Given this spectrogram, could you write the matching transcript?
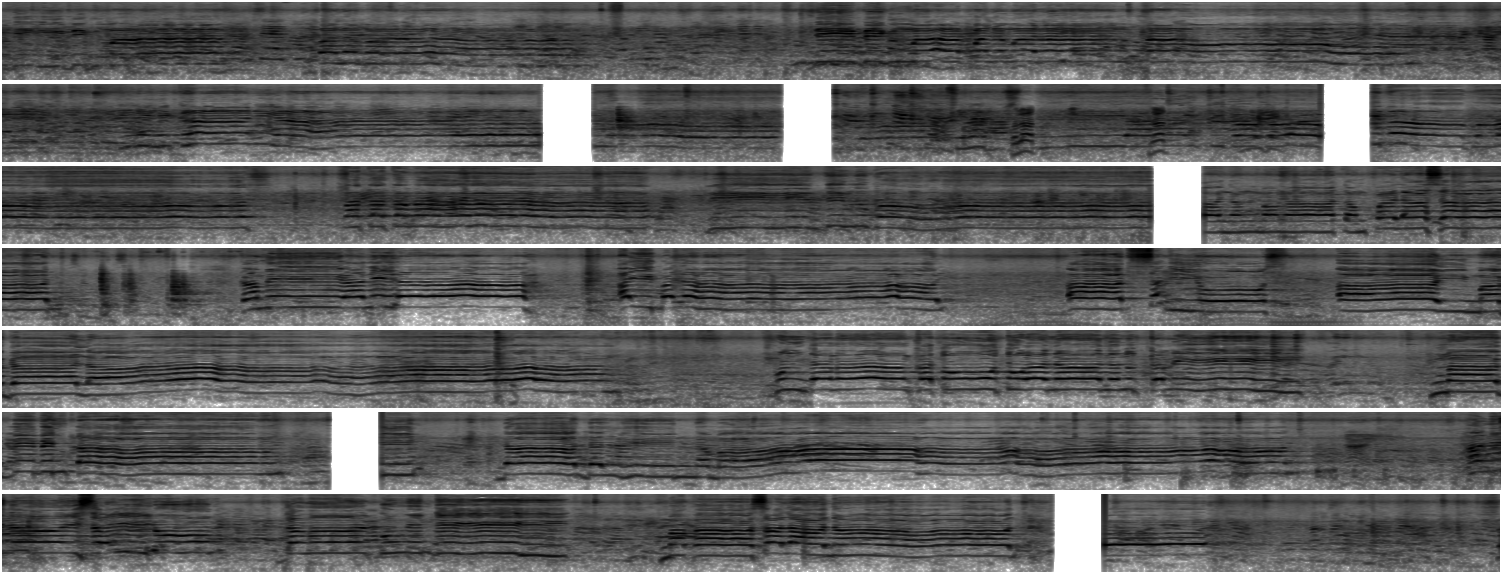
Di ibig pa Panamara Dibig mapalamarang tao ng mga tampalasan Kami anila ay banal. At sa Diyos ay magalang katotohanan nanot kami. Magbibintang Dadalhin naman. Aninay sa iyong dangal kung hindi makasalanan.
